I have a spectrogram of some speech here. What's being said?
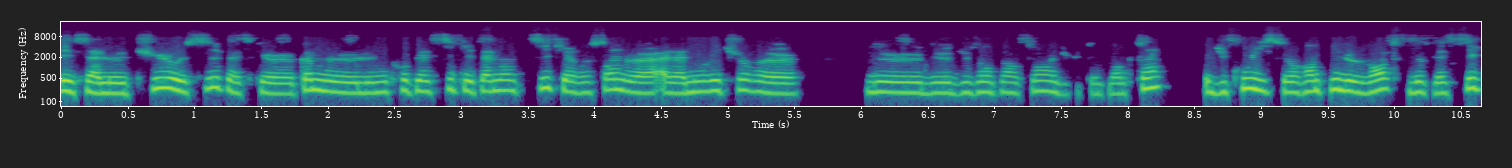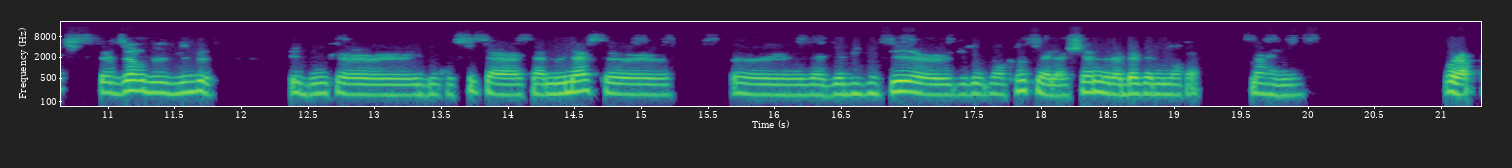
Et ça le tue aussi parce que comme le, microplastique est tellement petit qu'il ressemble à la nourriture euh, de, du zooplancton et du phytoplancton, et du coup, il se remplit le ventre de plastique, c'est-à-dire de vide. Et donc, euh, donc aussi, ça, ça menace euh, euh, la viabilité euh, du zooplancton qui est à la chaîne de la base alimentaire marine. Voilà,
